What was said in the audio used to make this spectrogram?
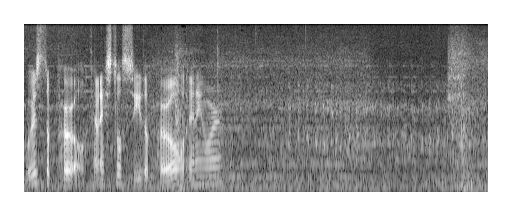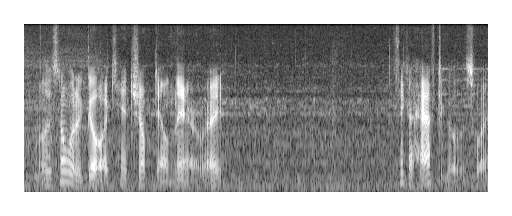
Where's the pearl? Can I still see the pearl anywhere? Well, there's nowhere to go. I can't jump down there, right? I think I have to go this way.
